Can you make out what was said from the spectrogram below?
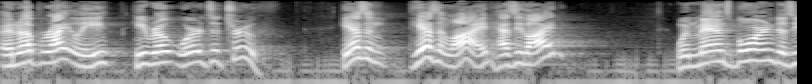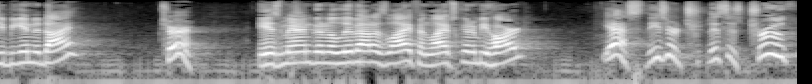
and uprightly he wrote words of truth. He hasn't, he hasn't lied. Has he lied? When man's born, does he begin to die? Sure. Is man going to live out his life and life's going to be hard? Yes. These are tr- this is truth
